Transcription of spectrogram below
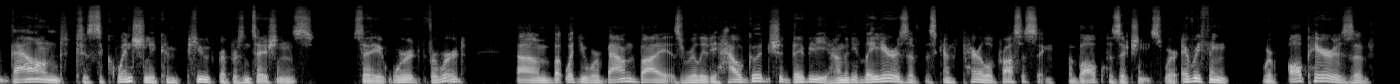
bound to sequentially compute representations, say word for word. Um, but what you were bound by is really how good should they be? How many layers of this kind of parallel processing of all positions, where everything, where all pairs of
